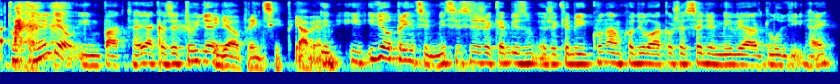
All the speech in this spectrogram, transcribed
Tu, tu nejde o impact, hej? Akože tu ide, Ide o princíp, ja viem. I, ide o princíp. Myslíš si, že keby, že keby ku nám chodilo akože 7 miliard ľudí, hej?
